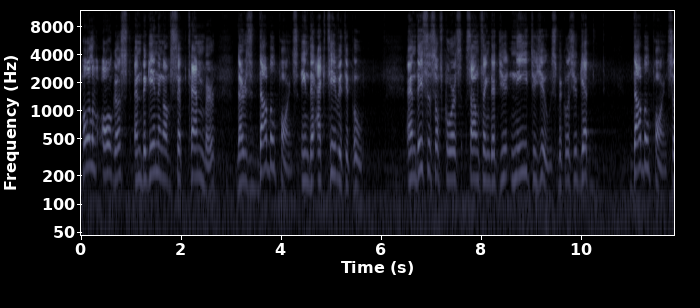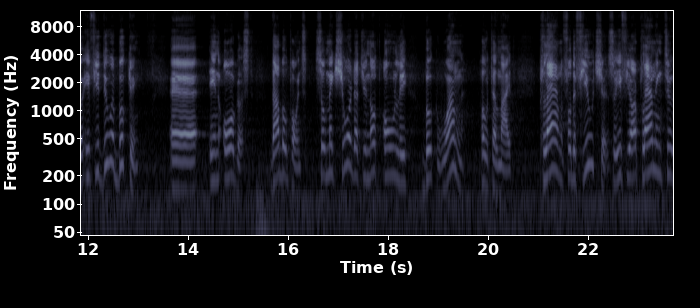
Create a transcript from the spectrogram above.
whole of August and beginning of September, there is double points in the activity pool. And this is, of course, something that you need to use because you get double points. So if you do a booking uh, in August, double points. So make sure that you not only book one hotel night, plan for the future. So if you are planning to,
